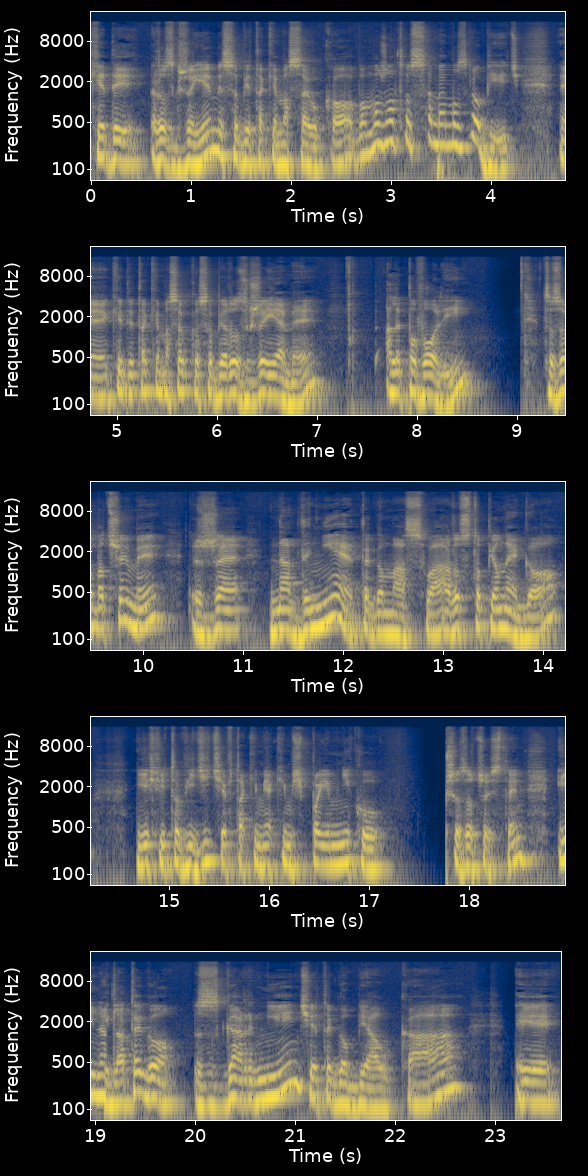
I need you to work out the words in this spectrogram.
kiedy rozgrzejemy sobie takie masełko, bo można to samemu zrobić, kiedy takie masełko sobie rozgrzejemy, ale powoli, to zobaczymy, że na dnie tego masła roztopionego, jeśli to widzicie w takim jakimś pojemniku przezroczystym, i, na, i dlatego zgarnięcie tego białka y,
